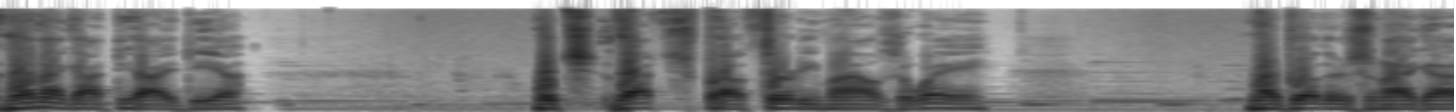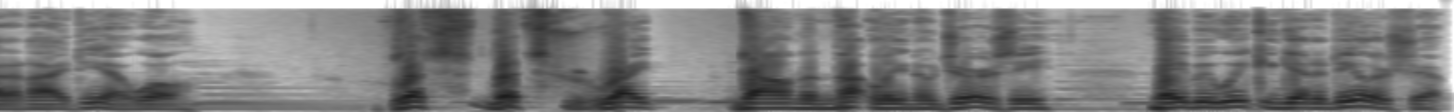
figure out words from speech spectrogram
Then I got the idea, which that's about 30 miles away. My brothers and I got an idea. Well, let's let's write down to Nutley, New Jersey. Maybe we can get a dealership.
